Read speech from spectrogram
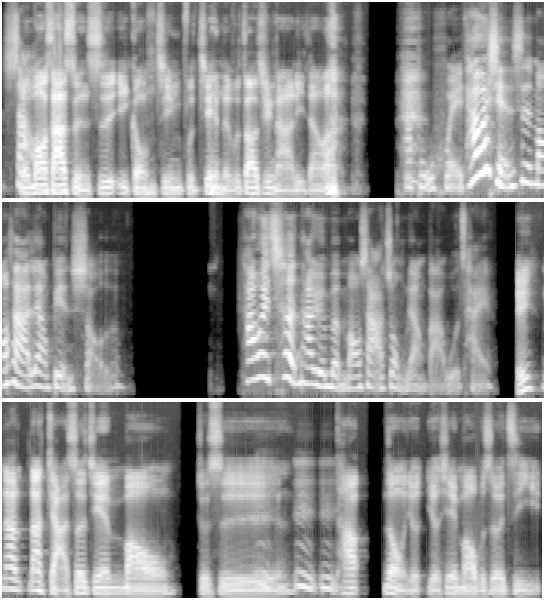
少猫砂损失一公斤不见了，不知道去哪里，知道吗？它不会，它会显示猫砂的量变少了。它会称它原本猫砂的重量吧？我猜。哎，那那假设今天猫就是嗯嗯，它那种有有些猫不是会自己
